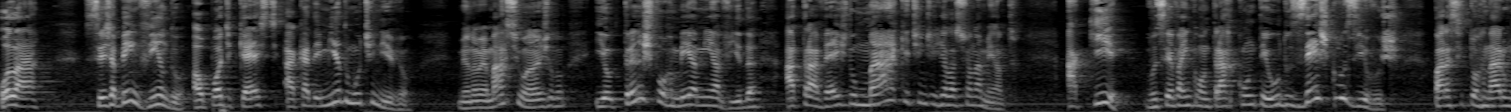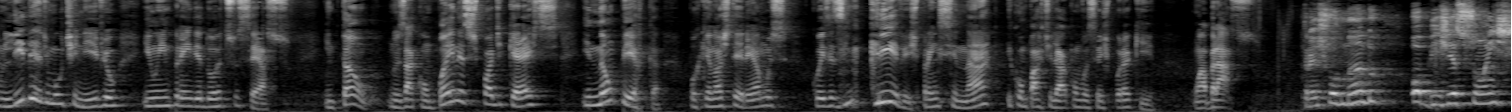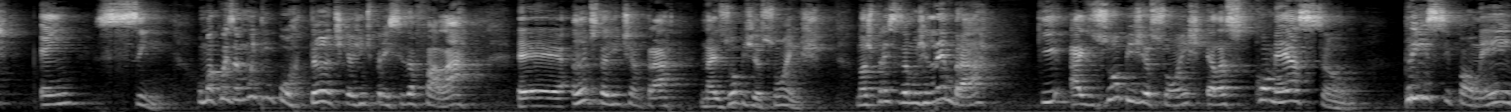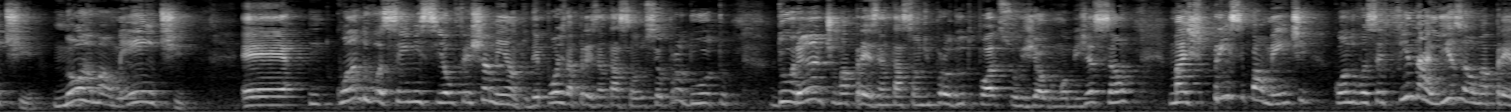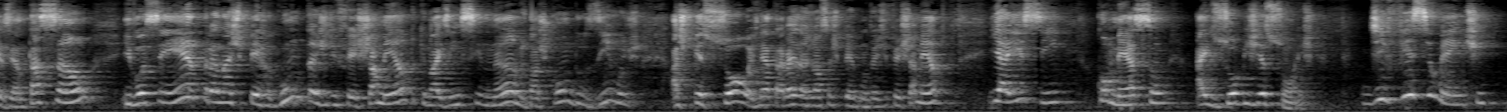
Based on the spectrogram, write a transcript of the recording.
Olá, seja bem-vindo ao podcast Academia do Multinível. Meu nome é Márcio Ângelo e eu transformei a minha vida através do marketing de relacionamento. Aqui você vai encontrar conteúdos exclusivos para se tornar um líder de multinível e um empreendedor de sucesso. Então, nos acompanhe nesses podcasts e não perca, porque nós teremos coisas incríveis para ensinar e compartilhar com vocês por aqui. Um abraço. Transformando objeções em sim. Uma coisa muito importante que a gente precisa falar é, antes da gente entrar nas objeções, nós precisamos lembrar que as objeções elas começam principalmente, normalmente, é, quando você inicia o fechamento, depois da apresentação do seu produto, durante uma apresentação de produto pode surgir alguma objeção, mas principalmente quando você finaliza uma apresentação e você entra nas perguntas de fechamento que nós ensinamos, nós conduzimos as pessoas né, através das nossas perguntas de fechamento, e aí sim começam as objeções. Dificilmente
